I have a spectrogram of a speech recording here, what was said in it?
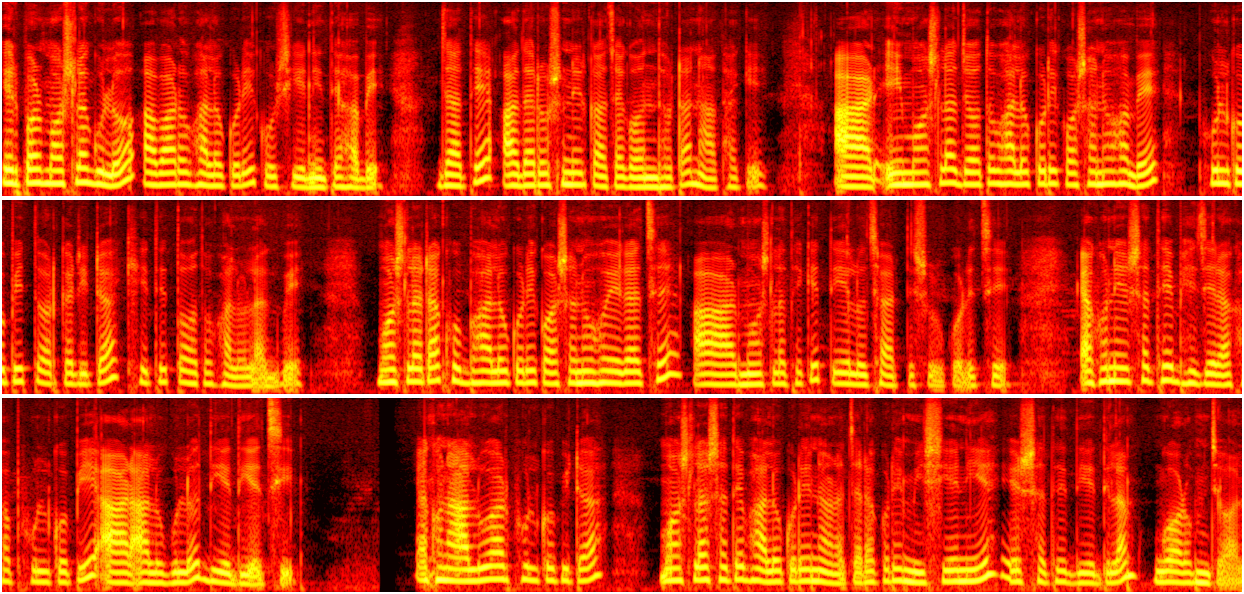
এরপর মশলাগুলো আবারও ভালো করে কষিয়ে নিতে হবে যাতে আদা রসুনের কাঁচা গন্ধটা না থাকে। আর এই মশলা যত ভালো করে কষানো হবে, ফুলকপির তরকারিটা খেতে তত ভালো লাগবে। মশলাটা খুব ভালো করে কষানো হয়ে গেছে আর মশলা থেকে তেলও ছাড়তে শুরু করেছে। এখন এর সাথে ভেজে রাখা ফুলকপি আর আলুগুলো দিয়ে দিয়েছি। এখন আলু আর ফুলকপিটা মশলার সাথে ভালো করে নাড়াচাড়া করে মিশিয়ে নিয়ে এর সাথে দিয়ে দিলাম গরম জল।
